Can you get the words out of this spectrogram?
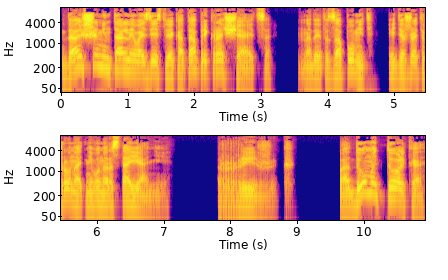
Дальше ментальное воздействие кота прекращается. Надо это запомнить и держать Рона от него на расстоянии. Рыжик. Подумать только.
